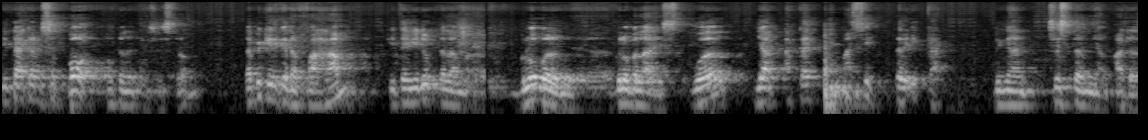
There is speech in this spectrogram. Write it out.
kita akan support alternative system. Tapi kita kena faham, kita hidup dalam global uh, globalized world yang akan masih terikat dengan sistem yang ada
